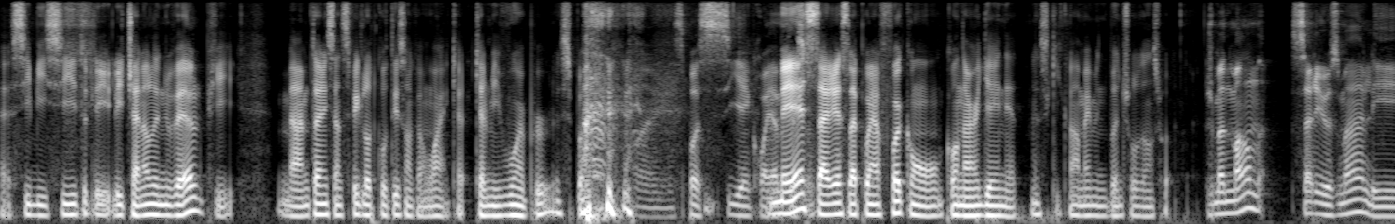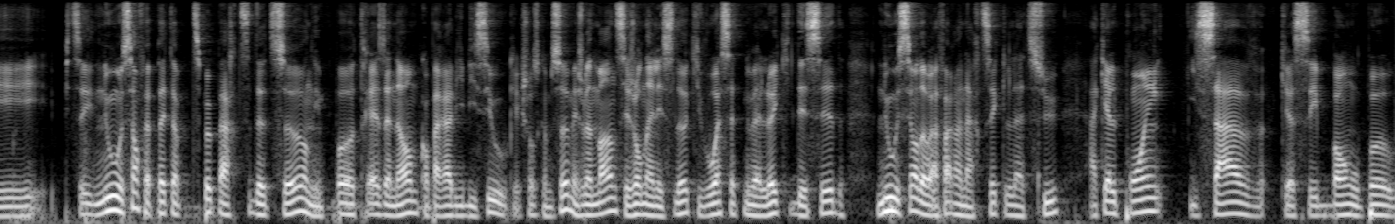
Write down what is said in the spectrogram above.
euh, CBC, tous les, les channels de nouvelles. Puis, mais en même temps, les scientifiques de l'autre côté sont comme, ouais, cal- calmez-vous un peu. C'est pas... Ouais, c'est pas si incroyable. mais ça. ça reste la première fois qu'on a un gain net, ce qui est quand même une bonne chose en soi. Je me demande sérieusement, les. Puis, nous aussi, on fait peut-être un petit peu partie de ça. On n'est pas très énorme comparé à BBC ou quelque chose comme ça. Mais je me demande, ces journalistes-là qui voient cette nouvelle-là et qui décident, nous aussi, on devrait faire un article là-dessus, à quel point ils savent que c'est bon ou pas. Ou,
